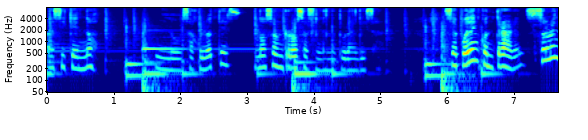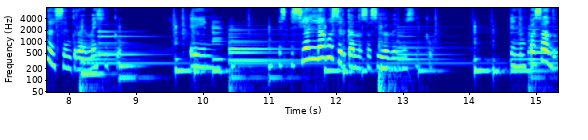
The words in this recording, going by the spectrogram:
Así que no, los ajolotes no son rosas en la naturaleza. Se puede encontrar solo en el centro de México, en especial lagos cercanos a Ciudad de México. En un pasado,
